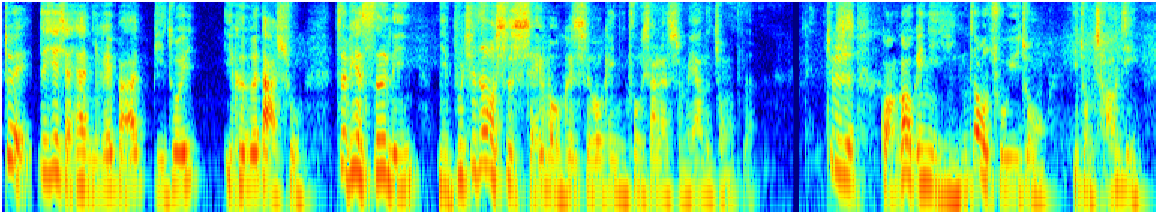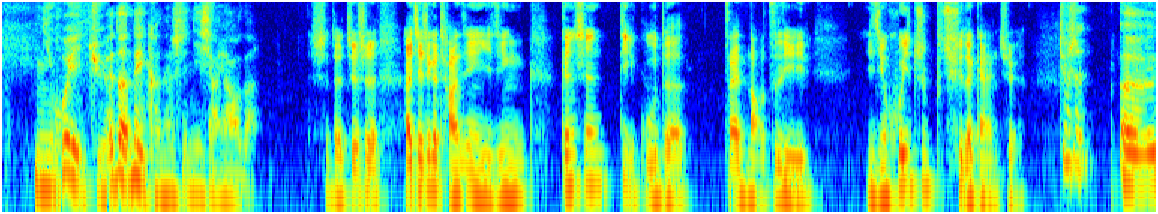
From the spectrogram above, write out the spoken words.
对，那些想象你可以把它比作一棵棵大树，这片森林你不知道是谁某个时候给你种下了什么样的种子，就是广告给你营造出一种一种场景，你会觉得那可能是你想要的。是的，就是而且这个场景已经根深蒂固的在脑子里，已经挥之不去的感觉。就是呃，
